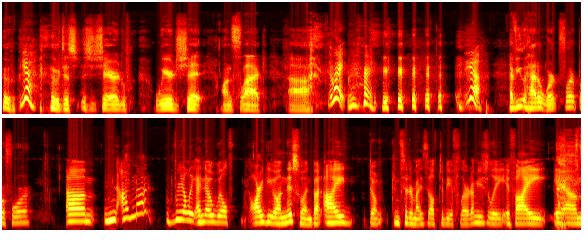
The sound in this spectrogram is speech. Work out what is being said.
who Yeah. who just shared weird shit on Slack. Uh, Right, right. yeah. have you had a work flirt before? Um, I'm not really. I know we'll argue on this one, but I don't consider myself to be a flirt. I'm usually, if I am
